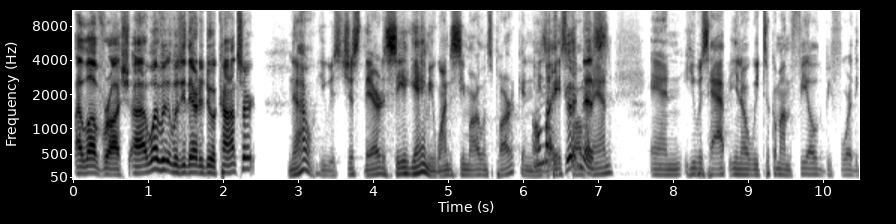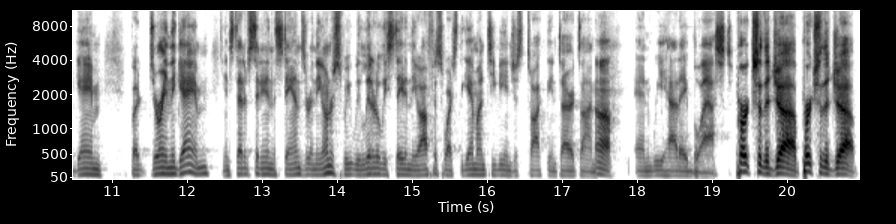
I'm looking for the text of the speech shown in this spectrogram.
I love Rush. Uh, what was, was he there to do a concert? no he was just there to see a game he wanted to see marlins park and Oh he's my a baseball goodness. fan and he was happy you know we took him on the field before the game but during the game instead of sitting in the stands or in the owner suite we literally stayed in the office watched the game on tv and just talked the entire time Oh, and we had a blast perks of the job. Perks of the job.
